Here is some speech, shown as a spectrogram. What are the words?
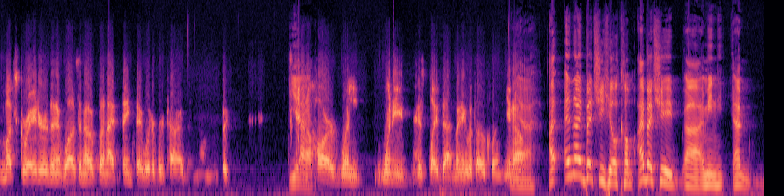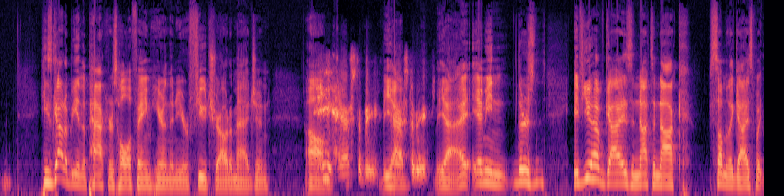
much greater than it was in Oakland, I think they would have retired that number. But it's yeah. kind of hard when when he has played that many with Oakland, you know. Yeah, I, and I bet you he'll come. I bet you. Uh, I mean, I'm he's got to be in the Packers Hall of Fame here in the near future. I would imagine. Um, he has to be. Yeah, has to be. Yeah, I, I, mean, there's if you have guys, and not to knock some of the guys, but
